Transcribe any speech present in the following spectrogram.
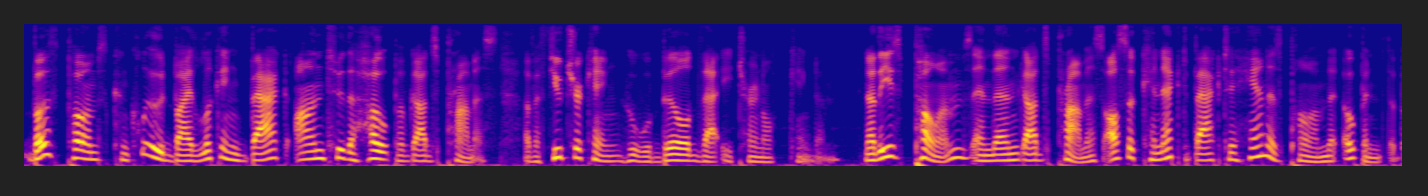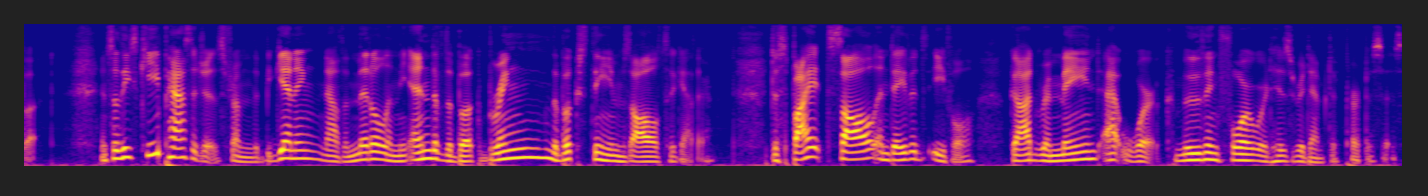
Both poems conclude by looking back onto the hope of God's promise of a future king who will build that eternal kingdom. Now, these poems and then God's promise also connect back to Hannah's poem that opened the book. And so these key passages from the beginning, now the middle, and the end of the book bring the book's themes all together. Despite Saul and David's evil, God remained at work, moving forward his redemptive purposes.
